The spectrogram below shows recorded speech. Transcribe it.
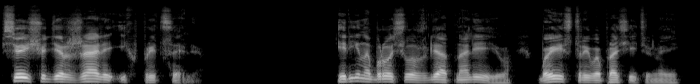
все еще держали их в прицеле. Ирина бросила взгляд на Лею, быстрый, вопросительный.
